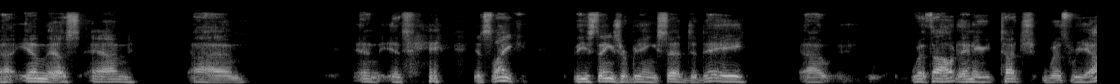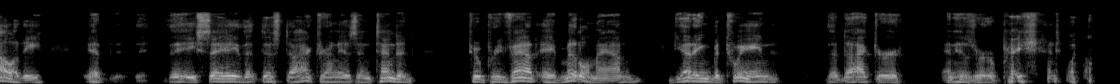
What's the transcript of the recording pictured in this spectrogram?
uh, in this, and um, and it's it's like these things are being said today uh, without any touch with reality. It they say that this doctrine is intended to prevent a middleman getting between the doctor and his or her patient. well,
